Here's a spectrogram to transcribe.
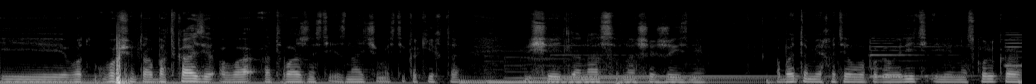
и вот, в общем-то, об отказе от важности и значимости каких-то вещей для нас в нашей жизни. Об этом я хотел бы поговорить и насколько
